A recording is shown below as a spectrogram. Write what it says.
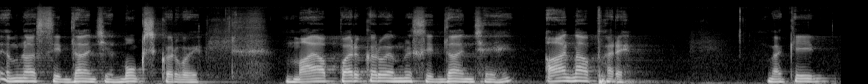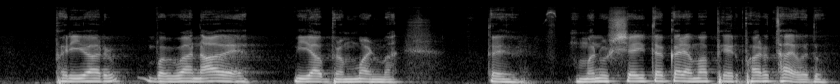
એમનો સિદ્ધાંત છે, મોક્ષ કરવો એ. માયા પર કરો એમનો સિદ્ધાંત છે. આ ના ફરે. બાકી ફરીવાર ભગવાન આવે બીજા બ્રહ્માંડમાં, તો મનુષ્ય તો કરે, એમાં ફેરફાર થાય બધું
